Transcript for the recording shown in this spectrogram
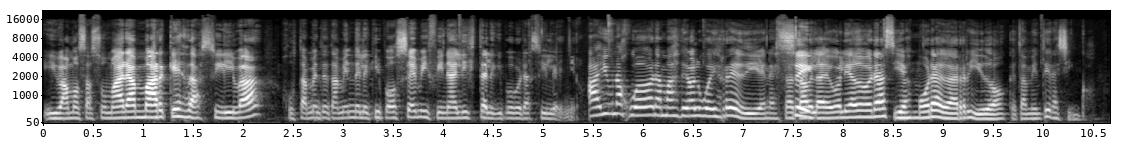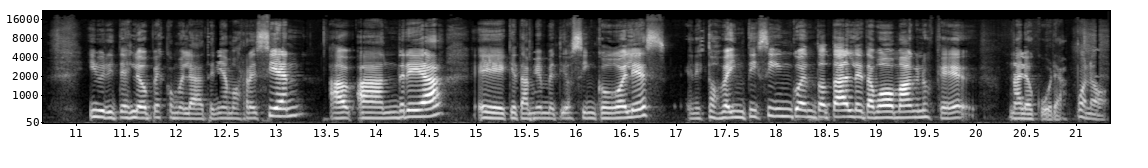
Y vamos a sumar a Márquez da Silva, justamente también del equipo semifinalista, el equipo brasileño. Hay una jugadora más de Always Ready en esta Sí. tabla de goleadoras y es Mora Garrido, que también tiene cinco. Y Brites López, como la teníamos recién, a, a Andrea, eh, que también metió cinco goles en estos 25 en total de Taboao Magnus, que una locura. Bueno,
